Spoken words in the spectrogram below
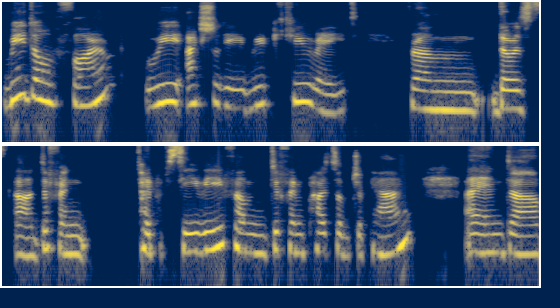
we don't farm. We actually we curate from those uh, different type of seaweed from different parts of Japan, and uh,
